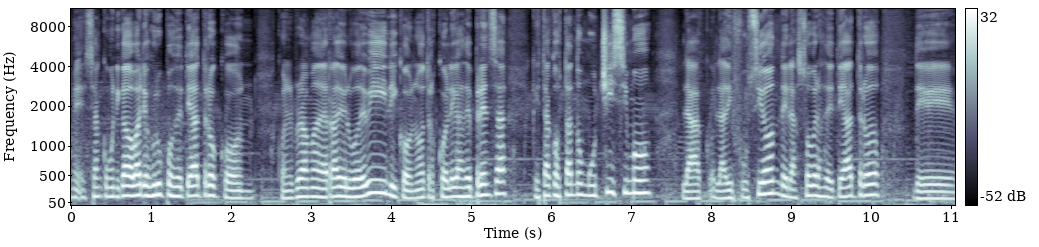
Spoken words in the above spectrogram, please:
me- se han comunicado varios grupos de teatro con, con el programa de radio El Vodevil y con otros colegas de prensa, que está costando muchísimo la, la difusión de las obras de teatro de-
